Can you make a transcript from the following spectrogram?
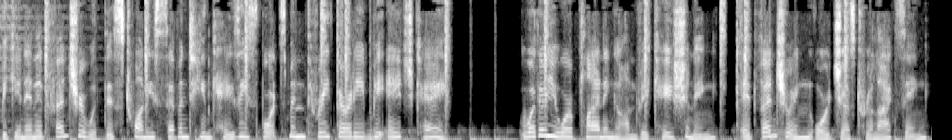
Begin an adventure with this 2017 KZ Sportsmen 330 BHK. Whether you are planning on vacationing, adventuring or just relaxing,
